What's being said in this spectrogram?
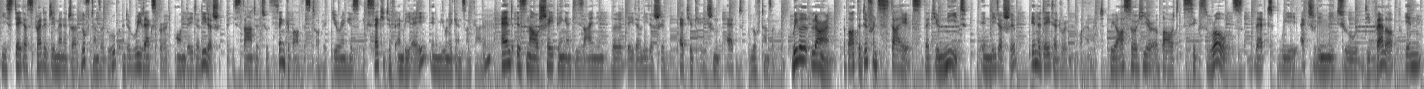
He's data strategy manager at Lufthansa Group and a real expert on data leadership. He started to think about this topic during his executive MBA in Munich and St. Gallen and is now shaping and designing the data leadership education at Lufthansa Group. We will learn about the different styles that you need in leadership in a data driven environment. We also hear about six roles that we actually need to develop in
